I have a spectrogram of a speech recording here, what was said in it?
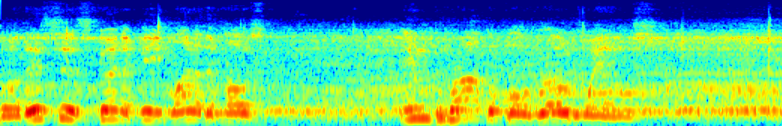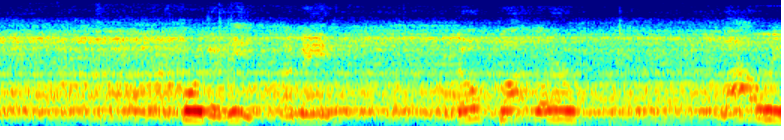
Well, this is going to be one of the most improbable road wins for the Heat. I mean, no Butler, Lowry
